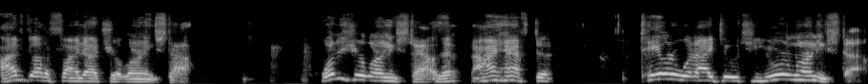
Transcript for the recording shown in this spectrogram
I've got to find out your learning style. What is your learning style? Then I have to tailor what I do to your learning style.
